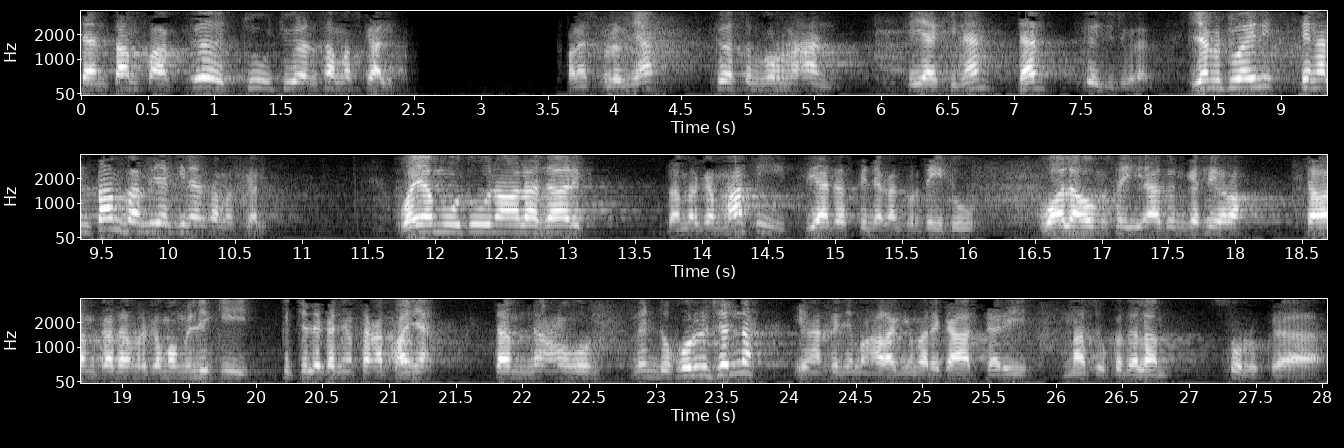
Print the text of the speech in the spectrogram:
dan tanpa kejujuran sama sekali. Karena sebelumnya kesempurnaan keyakinan dan kejujuran. Yang kedua ini dengan tanpa keyakinan sama sekali. Wa yamutuna ala dzalik dan mereka mati di atas tindakan seperti itu. Walahum sayyi'atun katsirah. Dalam kata mereka memiliki kejelekan yang sangat banyak. Tamna'uhum min dukhulil jannah yang akhirnya menghalangi mereka dari masuk ke dalam surga.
